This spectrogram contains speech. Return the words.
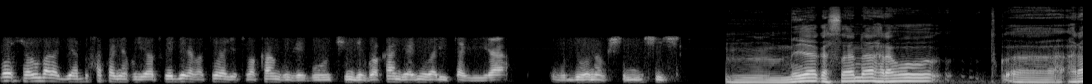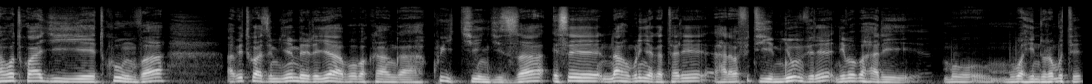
bose barimo baragenda dufatanya kugira ngo twegere abaturage tubakangurire gukingirwa kandi barimo baritabira uburyo ubona bushimishije. Meya gasana hari aho twagiye twumva abitwaza imyemerere yabo bakanga kwikingiza ese naho muri nyagatare hari abafite iyi myumvire niba bahari mu bahindura mute?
